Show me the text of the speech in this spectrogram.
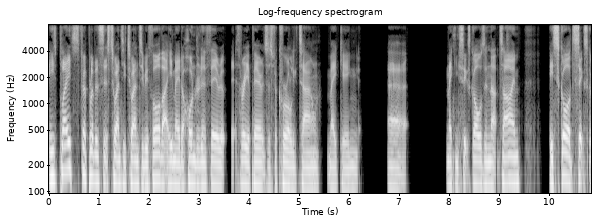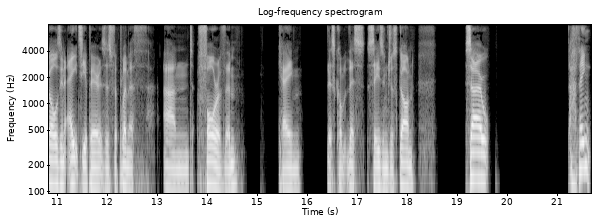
he's played for Plymouth since 2020. Before that, he made 103 appearances for Crawley Town, making uh, making six goals in that time. He scored six goals in 80 appearances for Plymouth, and four of them came this this season just gone. So I think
